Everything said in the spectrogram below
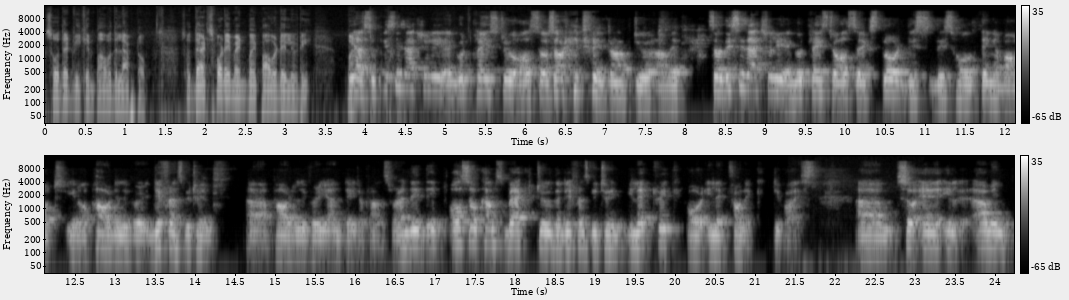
so that we can power the laptop. So that's what i meant by power delivery. But yeah so this is actually a good place to also sorry to interrupt you amit. So this is actually a good place to also explore this this whole thing about you know power delivery difference between uh, power delivery and data transfer. And it, it also comes back to the difference between electric or electronic device um, so uh, I mean,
